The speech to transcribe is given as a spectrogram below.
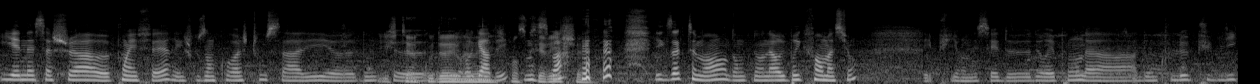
inshea.fr, et je vous encourage tous à aller donc regarder. Exactement. Donc dans la rubrique formation. Et puis on essaie de, répondre à donc, le public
